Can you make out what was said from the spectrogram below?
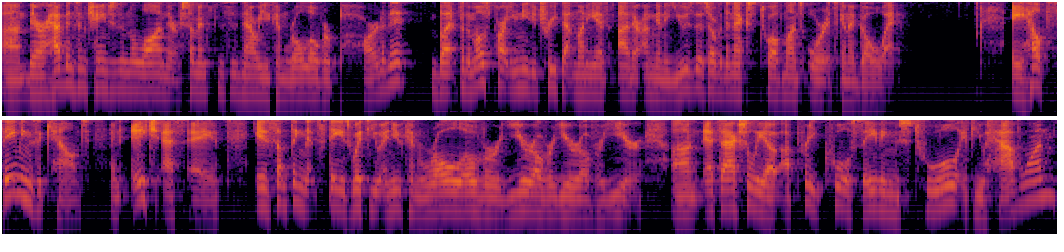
Um, there have been some changes in the law, and there are some instances now where you can roll over part of it. But for the most part, you need to treat that money as either I'm going to use this over the next 12 months or it's going to go away. A health savings account, an HSA, is something that stays with you and you can roll over year over year over year. Um, it's actually a, a, pretty cool savings tool if you have one.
